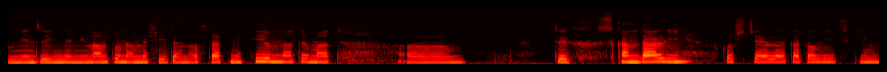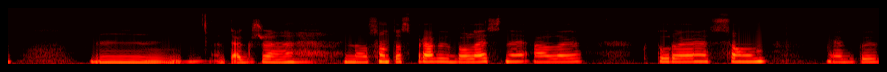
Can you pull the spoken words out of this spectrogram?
między innymi mam tu na myśli ten ostatni film na temat tych skandali w kościele katolickim. Mm, także no, są to sprawy bolesne, ale które są jakby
